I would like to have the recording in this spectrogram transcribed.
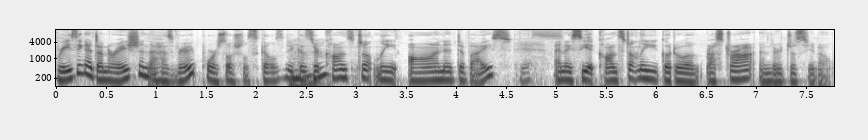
raising a generation that has very poor social skills because they're mm-hmm. constantly on a device. Yes. And I see it constantly. You go to a restaurant and they're just, you know,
